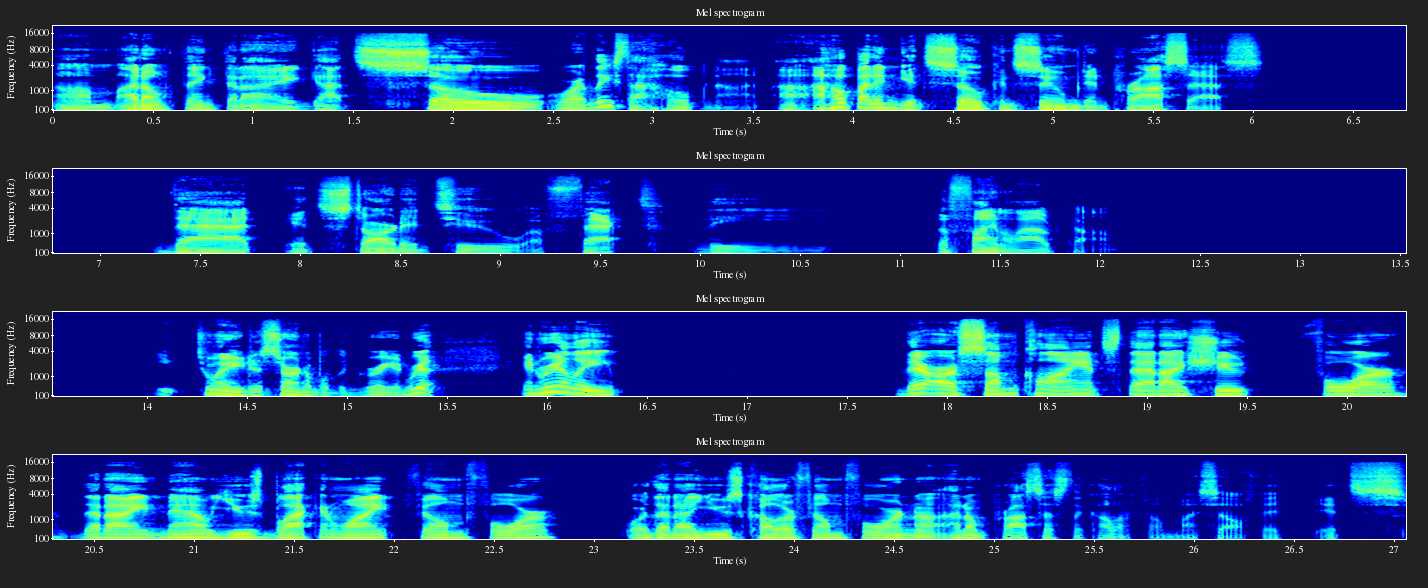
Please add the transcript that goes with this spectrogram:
Um, I don't think that I got so, or at least I hope not. I, I hope I didn't get so consumed in process that it started to affect the the final outcome to any discernible degree. And and really, there are some clients that I shoot for that I now use black and white film for, or that I use color film for, and uh, I don't process the color film myself. It it's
